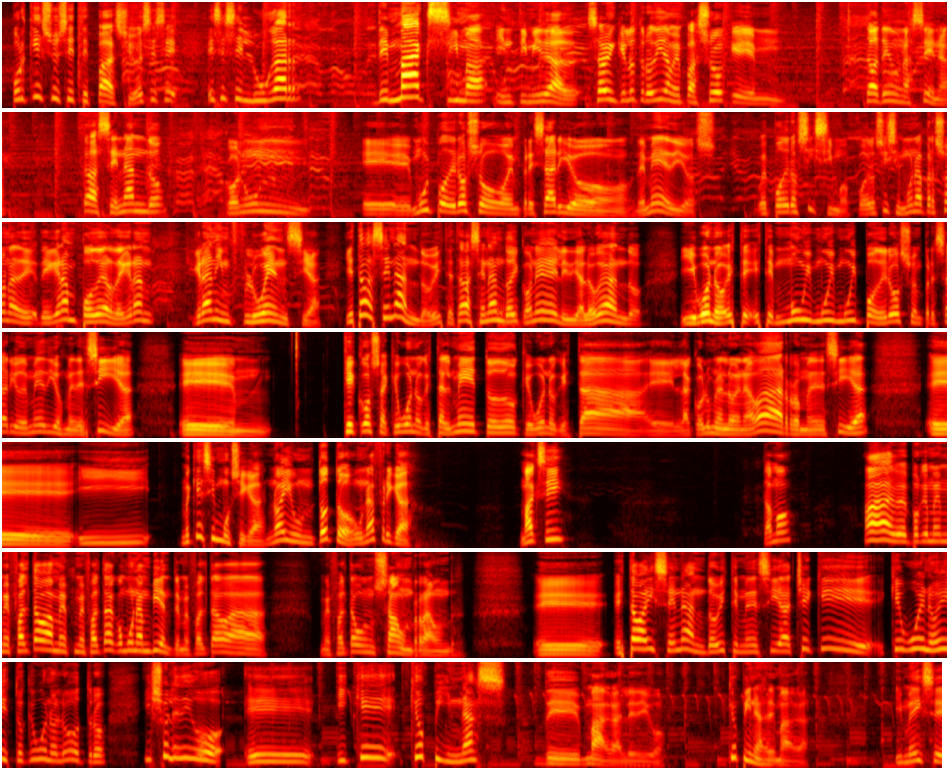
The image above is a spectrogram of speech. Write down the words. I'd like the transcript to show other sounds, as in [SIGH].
Porque eso es este espacio, es ese, es ese lugar de máxima intimidad. Saben que el otro día me pasó que mm, estaba teniendo una cena, estaba cenando con un eh, muy poderoso empresario de medios, eh, poderosísimo, poderosísimo, una persona de, gran poder, de gran, gran influencia. Y estaba cenando, ¿viste? Estaba cenando ahí con él y dialogando. Y bueno, este, este muy, muy, muy poderoso empresario de medios me decía, eh, qué cosa, qué bueno que está el método, qué bueno que está eh, la columna en lo de Navarro, me decía. Eh, y me quedé sin música. ¿No hay un Toto, un África? ¿Maxi? ¿Estamos? Ah, eh, porque me, me faltaba, me, me faltaba como un ambiente, me faltaba, me faltaba un sound round. Eh, estaba ahí cenando, ¿viste? Y me decía, che, qué, qué bueno esto, qué bueno lo otro. Y yo le digo, eh, ¿y qué, qué opinás de Maga? Le digo, ¿qué opinas de Maga? Y me dice,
